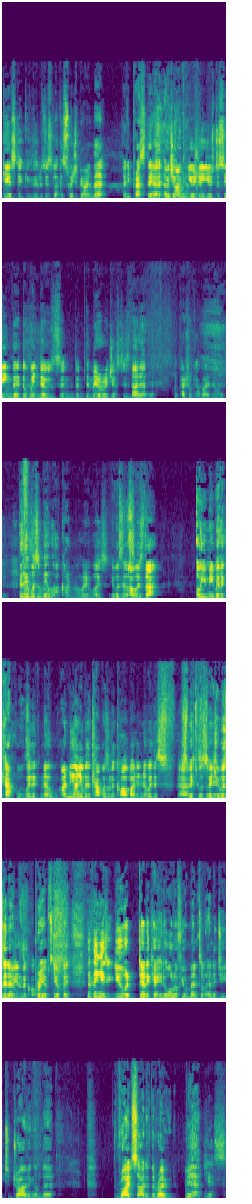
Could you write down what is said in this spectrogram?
gear stick? It was just like a switch behind there. And he pressed it. and it which I'm usually used to seeing the, the windows and the, the mirror adjusters. There. I there. know. But petrol cap, I had no idea. No, it wasn't. It, I can't remember what it was. It wasn't- I was that. Oh, you mean where the cap was? Where the no, I knew I knew where the cap was in the car, but I didn't know where this uh, switch was. Switch it was in a in the car. pretty obscure place. The Yeah. thing is, you had dedicated all of your mental energy to driving on the right side of the road. Yeah. Yes.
